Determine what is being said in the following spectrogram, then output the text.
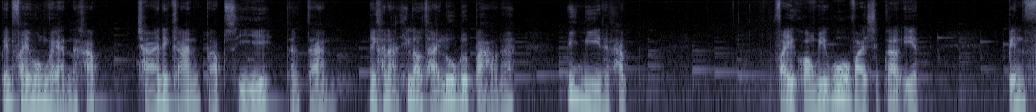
เป็นไฟวงแหวนนะครับ ใช้ในการปรับสีต่างๆ ในขณะที่เราถ่ายรูปหรือเปล่านะ ไม่มีนะครับ ไฟของ vivo y 1 9 s เป็นไฟ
